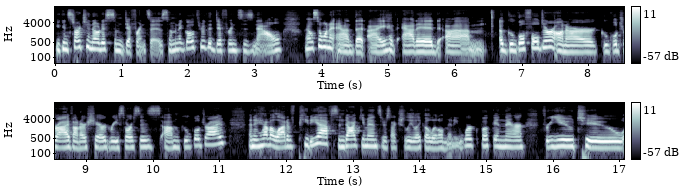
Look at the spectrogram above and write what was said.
You can start to notice some differences. So I'm going to go through the differences now. I also want to add that I have added um, a Google folder on our Google Drive on our shared resources um, Google Drive, and I have a lot of PDFs and documents. There's actually like a little mini workbook in there for you to,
